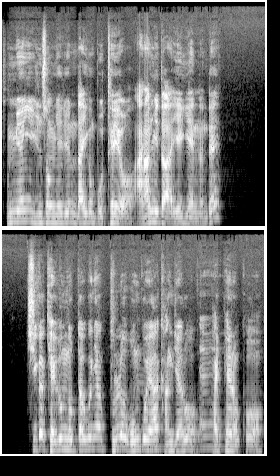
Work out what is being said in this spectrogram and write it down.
분명히 윤석열이는 나 이거 못해요. 안 합니다. 얘기했는데 지가 계급 높다고 그냥 불러온 거야 강제로 네. 발표해놓고.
